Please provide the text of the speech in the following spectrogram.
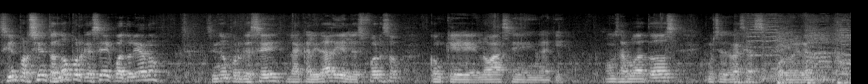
100%, no porque sea ecuatoriano, sino porque sé la calidad y el esfuerzo con que lo hacen aquí. Un saludo a todos, muchas gracias por ver el vídeo.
